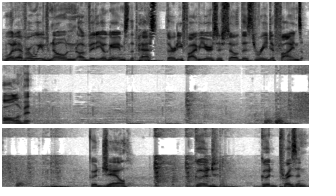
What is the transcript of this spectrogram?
Whatever we've known of video games the past 35 years or so, this redefines all of it. Good jail. Good, good prison.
